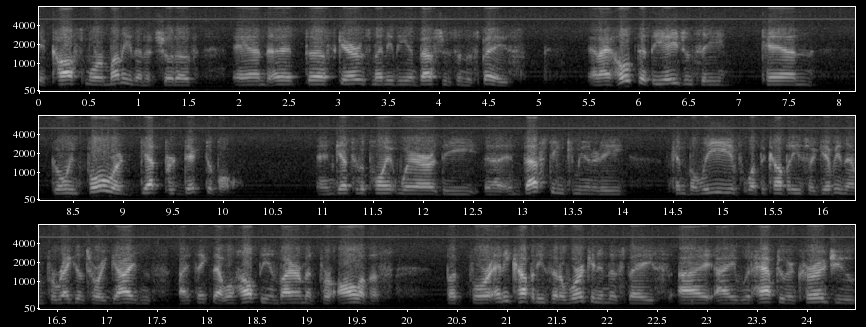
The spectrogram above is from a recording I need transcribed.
It cost more money than it should have and it uh, scares many of the investors in the space. And I hope that the agency can, going forward, get predictable and get to the point where the uh, investing community can believe what the companies are giving them for regulatory guidance. I think that will help the environment for all of us. But for any companies that are working in this space, I, I would have to encourage you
